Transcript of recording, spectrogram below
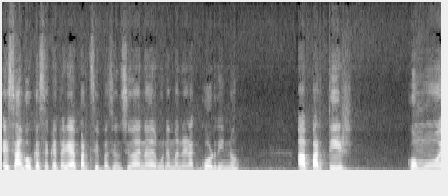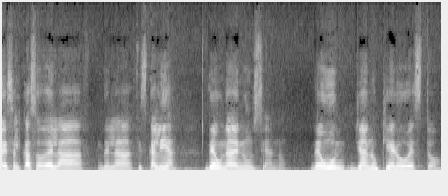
es, algo que Secretaría de Participación Ciudadana de alguna manera coordinó a partir, como es el caso de la, de la Fiscalía, de una denuncia, ¿no? De un, ya no quiero esto,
